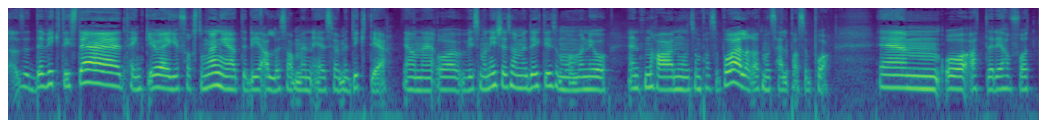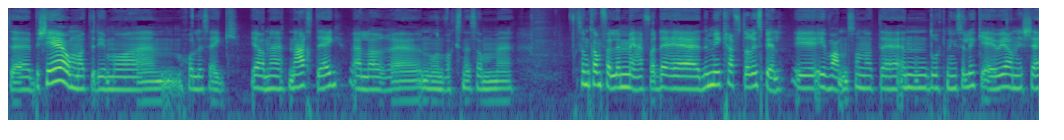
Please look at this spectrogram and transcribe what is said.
altså det viktigste tenker jo jeg i første omgang er at de alle sammen er svømmedyktige. Gjerne. Og hvis man ikke er svømmedyktig, så må man jo enten ha noen som passer på, eller at man selv passer på. Ehm, og at de har fått eh, beskjed om at de må um, holde seg gjerne nært deg, eller uh, noen voksne som, uh, som kan følge med, for det er, det er mye krefter i spill i, i vann. sånn at uh, en drukningsulykke er jo gjerne ikke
